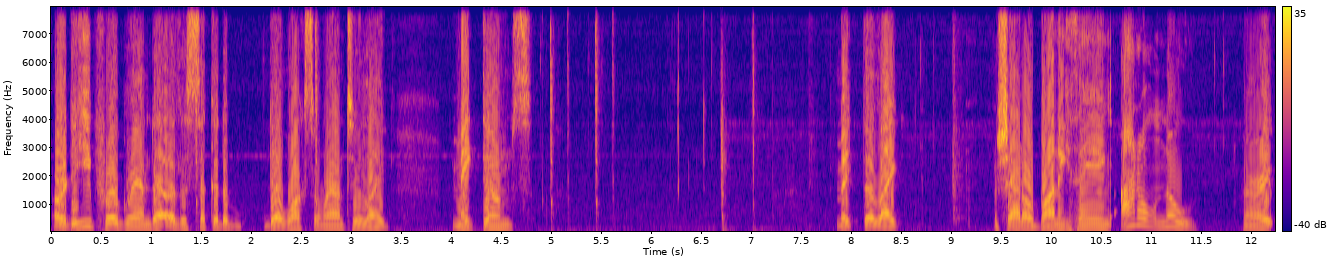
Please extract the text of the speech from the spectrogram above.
Or did he program that other sucker to, that walks around to like make them make the like shadow bunny thing? I don't know. Alright?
